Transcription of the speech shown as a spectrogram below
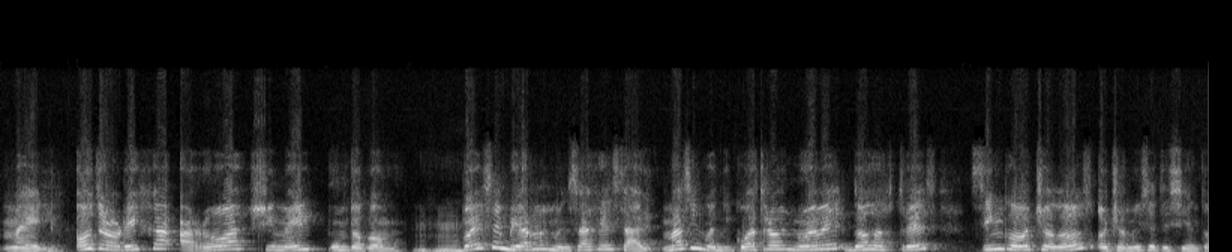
Mail, otraoreja.gmail.com Puedes enviarnos mensajes al más 54 9 223 582 8700.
